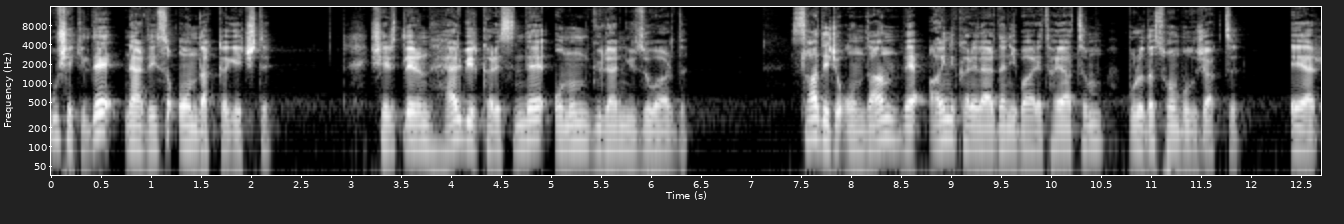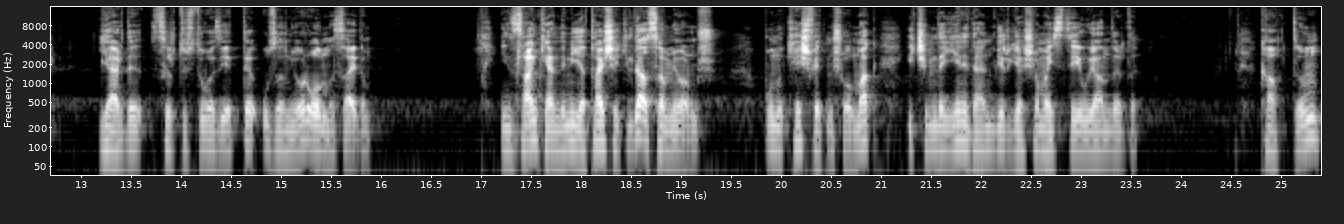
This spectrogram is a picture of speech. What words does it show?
Bu şekilde neredeyse 10 dakika geçti. Şeritlerin her bir karesinde onun gülen yüzü vardı. Sadece ondan ve aynı karelerden ibaret hayatım burada son bulacaktı. Eğer yerde sırt üstü vaziyette uzanıyor olmasaydım. İnsan kendini yatay şekilde asamıyormuş. Bunu keşfetmiş olmak içimde yeniden bir yaşama isteği uyandırdı. Kalktım,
